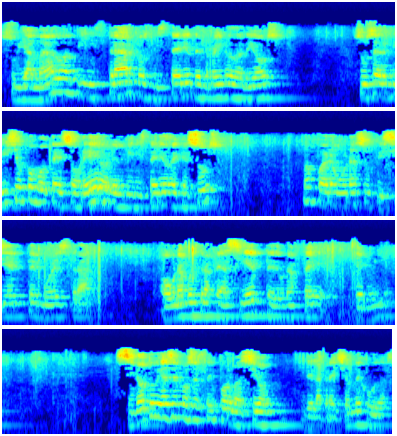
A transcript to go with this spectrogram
su llamado a administrar los misterios del reino de Dios, su servicio como tesorero en el ministerio de Jesús, no fueron una suficiente muestra o una muestra fehaciente de una fe genuina. Si no tuviésemos esta información de la traición de Judas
